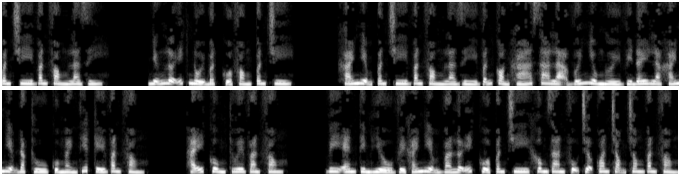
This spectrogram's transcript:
Punchy văn phòng là gì? Những lợi ích nổi bật của phòng Punchy. Khái niệm Punchy văn phòng là gì vẫn còn khá xa lạ với nhiều người vì đây là khái niệm đặc thù của ngành thiết kế văn phòng. Hãy cùng thuê văn phòng. VN tìm hiểu về khái niệm và lợi ích của Punchy không gian phụ trợ quan trọng trong văn phòng.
